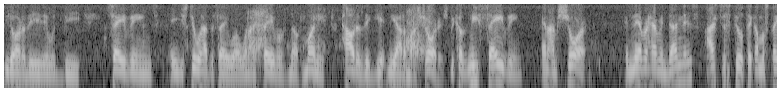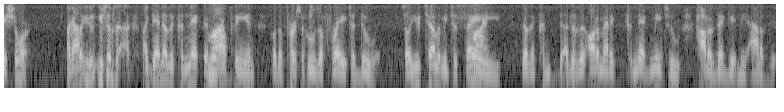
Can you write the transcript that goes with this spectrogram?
you know what I mean? It would be savings, and you still have to say, well, when I save enough money, how does it get me out of my shortage? Because me saving and I'm short and never having done this, I just still think I'm gonna stay short. Like I, you, you simply like that doesn't connect, in my opinion, for the person who's afraid to do it. So you telling me to save Right. doesn't con- doesn't automatically connect me to how does that get me out of this.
